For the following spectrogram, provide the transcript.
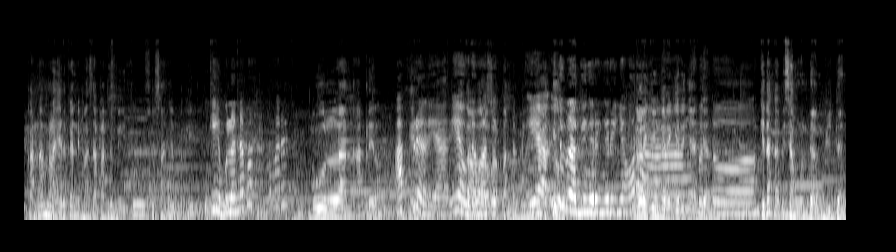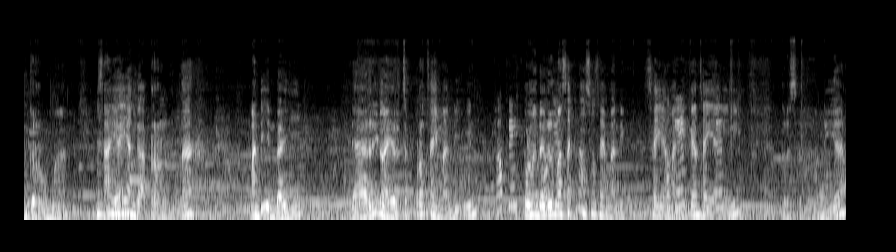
karena melahirkan di masa pandemi itu susahnya begitu Iya bulan apa kemarin? Bulan April April ya, iya udah masuk. pandemi Iya Betul. itu lagi ngeri ngerinya orang. lagi ngeri-ngerinya dan Betul. kita nggak bisa ngundang bidan ke rumah saya yang nggak pernah mandiin bayi dari lahir ceprot saya mandiin Oke. pulang dari rumah sakit langsung saya mandi saya mandikan saya yang ini terus kemudian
